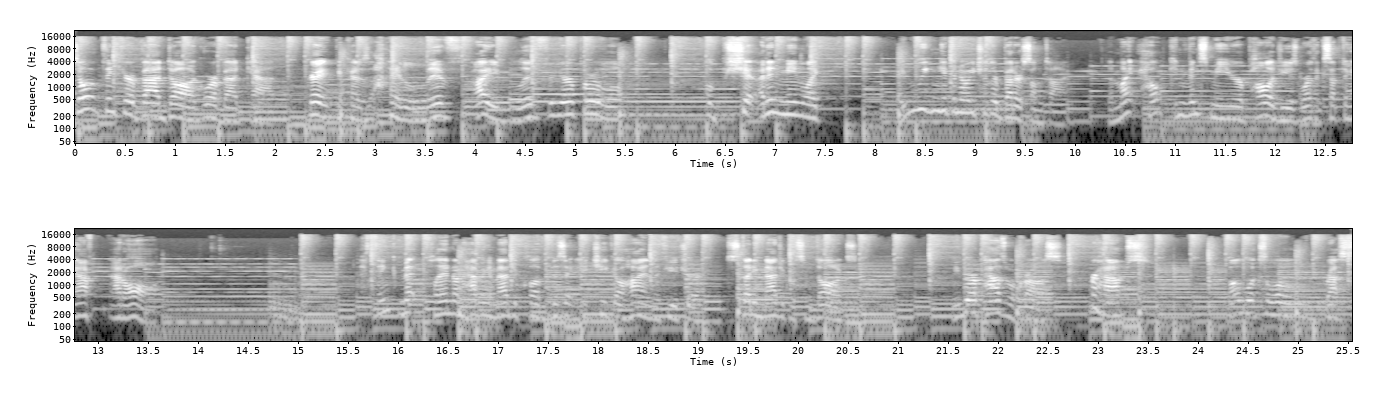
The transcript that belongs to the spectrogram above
don't think you're a bad dog or a bad cat. Great, because I live I live for your approval. Oh shit, I didn't mean like maybe we can get to know each other better sometime. That might help convince me your apology is worth accepting at all. I think Met planned on having a magic club visit Hachiko High in the future to study magic with some dogs. Maybe our paths will cross. Perhaps. Mom looks a little rest,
